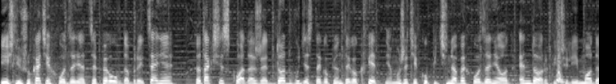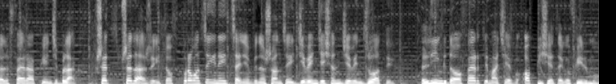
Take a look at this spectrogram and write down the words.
Jeśli szukacie chłodzenia CPU w dobrej cenie, to tak się składa, że do 25 kwietnia możecie kupić nowe chłodzenie od Endorphi, czyli model Fera 5 Black w przedsprzedaży i to w promocyjnej cenie wynoszącej 99 zł. Link do oferty macie w opisie tego filmu.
